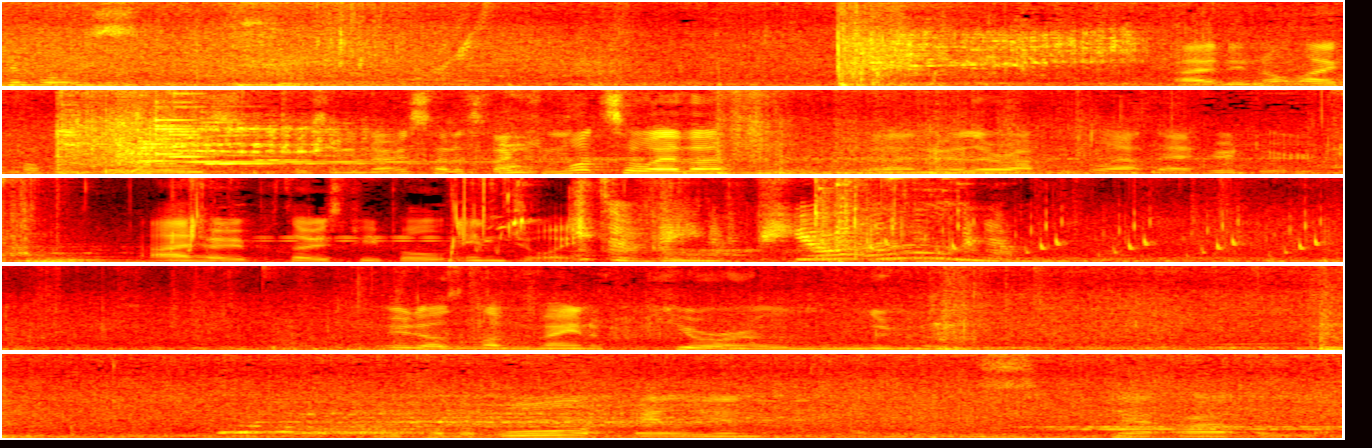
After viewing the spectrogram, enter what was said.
pimples? I do not like popping pimples. Gives me no satisfaction whatsoever. Uh, but I know there are people out there who do. I hope those people enjoy. It's a vein of pure aluminum. Who doesn't love a vein of pure aluminum? We'll cover all alien elements. There are a lot.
